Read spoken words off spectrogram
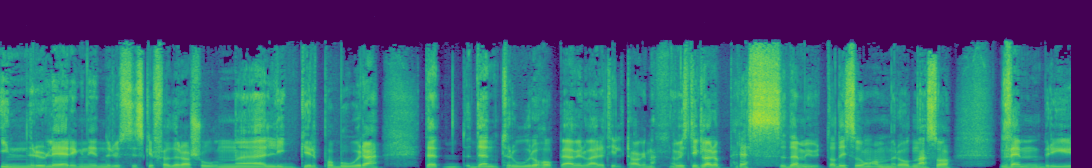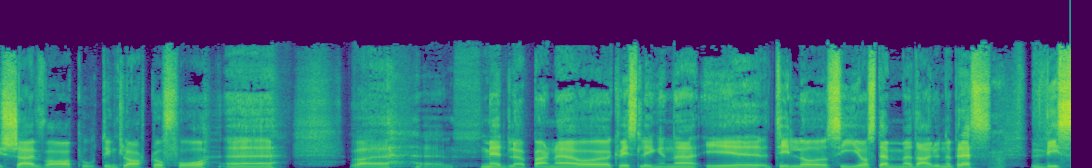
innrulleringen i den russiske føderasjonen eh, ligger på bordet, den, den tror og håper jeg vil være tiltagende. Og Hvis de klarer å presse dem ut av disse områdene, så hvem bryr seg hva Putin klarte å få eh, eh, medløperne og quislingene til å si og stemme der under press, hvis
